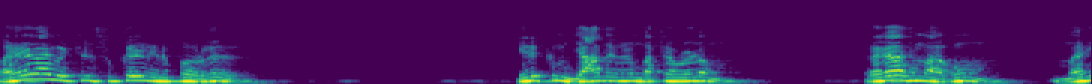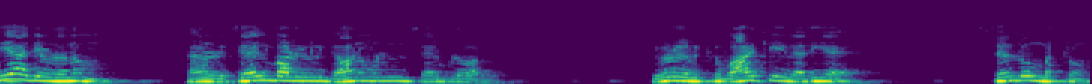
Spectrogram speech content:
பன்னிரெண்டாம் வீட்டில் சுக்கிரன் இருப்பவர்கள் இருக்கும் ஜாதகர்களும் மற்றவர்களிடம் பிரகாசமாகவும் மரியாதையுடனும் தன்னுடைய செயல்பாடுகளில் கவனமுடன் செயல்படுவார்கள். இவர்களுக்கு வாழ்க்கையில் அதிக செல்வம் மற்றும்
